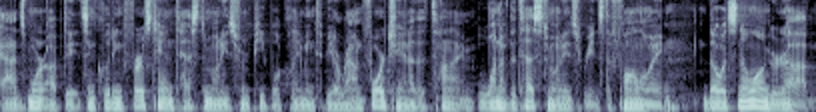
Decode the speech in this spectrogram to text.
adds more updates, including first hand testimonies from people claiming to be around 4chan at the time. One of the testimonies reads the following Though it's no longer up,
